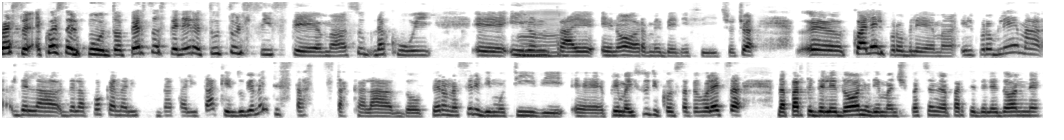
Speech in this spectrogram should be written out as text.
questo è, questo è il punto, per sostenere tutto il sistema su, da cui e Elon mm. trae enorme beneficio. Cioè, eh, qual è il problema? Il problema della, della poca natalità che indubbiamente sta, sta, calando per una serie di motivi, eh, prima di tutto di consapevolezza da parte delle donne, di emancipazione da parte delle donne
